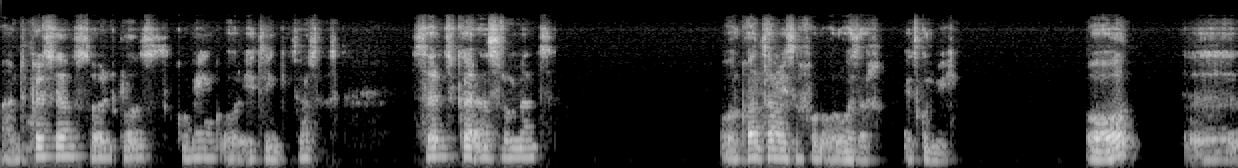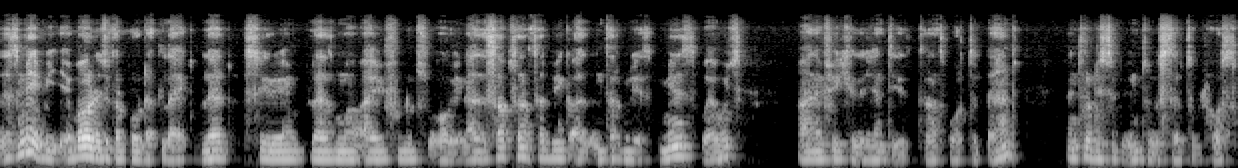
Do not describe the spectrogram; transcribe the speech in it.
and kerchiefs, soiled clothes, cooking or eating utensils, surgical instruments, or contaminated food or water. It could be. Or uh, it may be a biological product like blood, serum, plasma, IV fluids, or another substance serving as intermediate means by which an infectious agent is transported and introduced into a susceptible host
